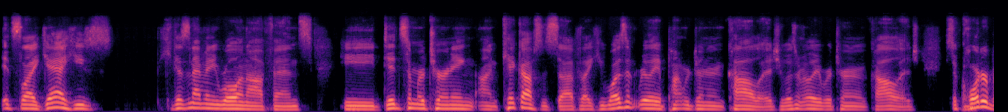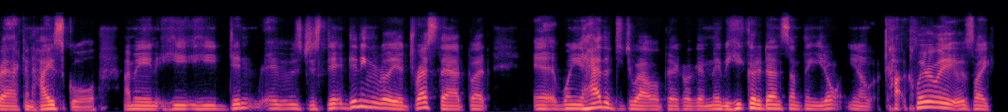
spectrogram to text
it's like, yeah, he's he doesn't have any role in offense. He did some returning on kickoffs and stuff. Like he wasn't really a punt returner in college. He wasn't really a returner in college. He's a mm. quarterback in high school. I mean, he he didn't. It was just it didn't even really address that. But it, uh, when you had the Tutu Atwell pick, okay, maybe he could have done something. You don't, you know, clearly it was like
